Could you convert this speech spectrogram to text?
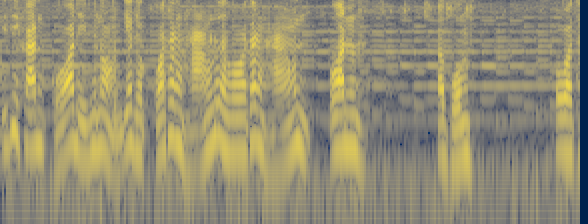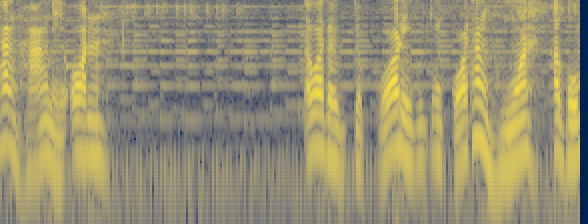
วิธีการก่อดิพี่น้องอย่าจะก่อทั้งหางเลยเพราะว่าทั้งหางมันอ่อน ครับผม เพราะว่าทั้งหางนี่อ่อน แต่ว่าถ้าจะก่อนี่ต้องก่อทั้งหัวครับผม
